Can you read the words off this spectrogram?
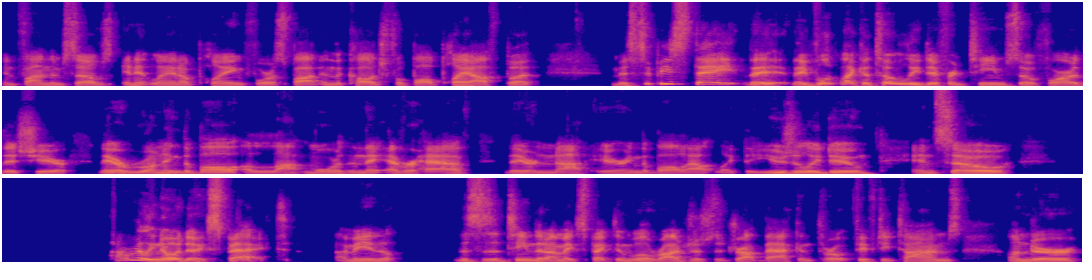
and find themselves in Atlanta playing for a spot in the college football playoff. But Mississippi State, they, they've looked like a totally different team so far this year. They are running the ball a lot more than they ever have. They are not airing the ball out like they usually do. And so I don't really know what to expect. I mean, this is a team that I'm expecting Will Rogers to drop back and throw it 50 times under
